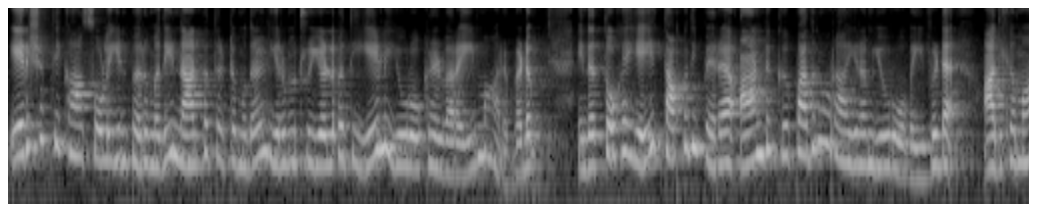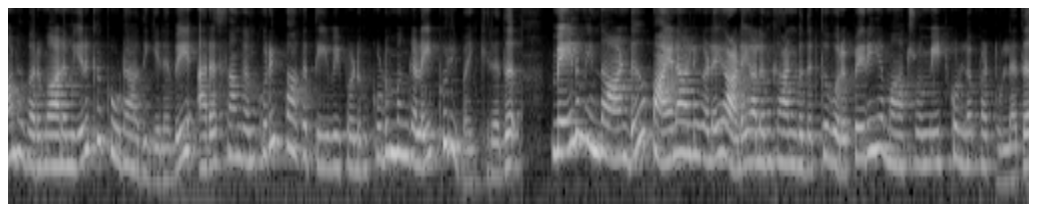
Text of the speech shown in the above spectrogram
எரிசக்தி காசோலையின் பெறுமதி நாற்பத்தெட்டு முதல் இருநூற்று எழுபத்தி ஏழு யூரோக்கள் வரை மாறுபடும். இந்த தொகையை தகுதி பெற ஆண்டுக்கு பதினோராயிரம் யூரோவை விட அதிகமான வருமானம் இருக்கக்கூடாது எனவே அரசாங்கம் குறிப்பாக தேவைப்படும் குடும்பங்களை குறிவைக்கிறது. மேலும் இந்த ஆண்டு பயனாளிகளை அடையாளம் காண்பதற்கு ஒரு பெரிய மாற்றம் மேற்கொள்ளப்பட்டுள்ளது.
